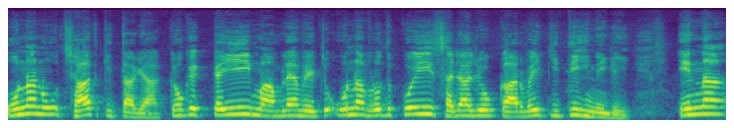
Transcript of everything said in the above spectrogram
ਉਹਨਾਂ ਨੂੰ ਉਤਸ਼ਾਹਿਤ ਕੀਤਾ ਗਿਆ ਕਿਉਂਕਿ ਕਈ ਮਾਮਲਿਆਂ ਵਿੱਚ ਉਹਨਾਂ ਵਿਰੁੱਧ ਕੋਈ ਸਜ਼ਾਯੋਗ ਕਾਰਵਾਈ ਕੀਤੀ ਹੀ ਨਹੀਂ ਗਈ। ਇਹਨਾਂ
